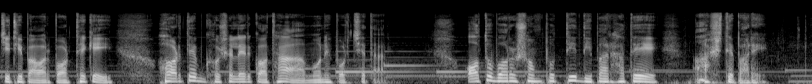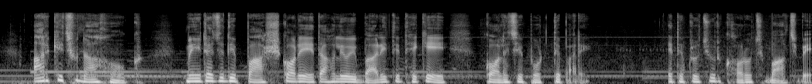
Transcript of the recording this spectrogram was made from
চিঠি পাওয়ার পর থেকেই হরদেব ঘোষালের কথা মনে পড়ছে তার। অত বড় সম্পত্তি দীপার হাতে আসতে পারে। আর কিছু না হোক, মেয়েটা যদি পাশ করে তাহলে ওই বাড়িতে থেকে কলেজে পড়তে পারে। এতে প্রচুর খরচ বাঁচবে।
